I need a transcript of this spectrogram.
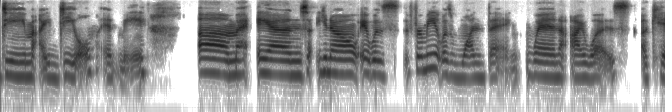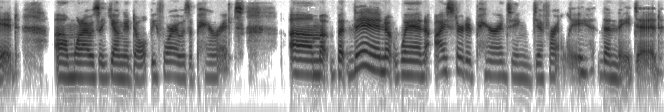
deem ideal in me. Um, and you know, it was for me, it was one thing when I was a kid, um, when I was a young adult, before I was a parent. Um, but then when I started parenting differently than they did,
